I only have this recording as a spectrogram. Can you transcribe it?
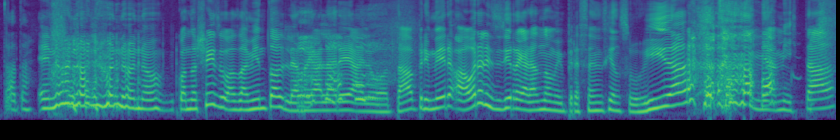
tata. Eh, no, no, no, no, no. Cuando llegue su casamiento le regalaré algo, ¿está? Primero, ahora les estoy regalando mi presencia en sus vidas, mi amistad.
